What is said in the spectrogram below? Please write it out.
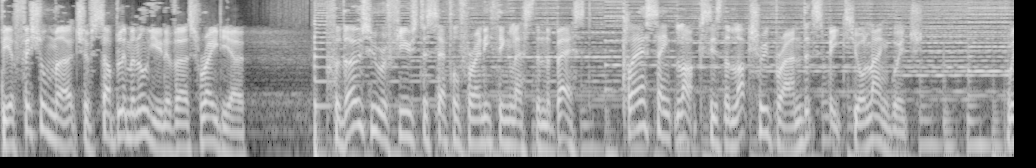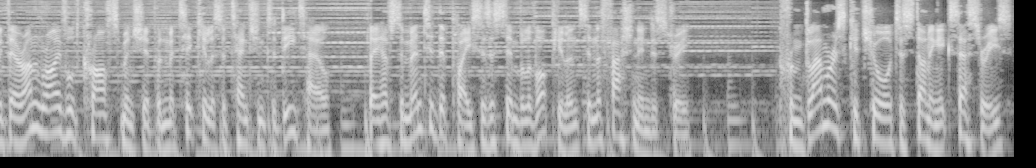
the official merch of Subliminal Universe Radio. For those who refuse to settle for anything less than the best, Claire St. Lux is the luxury brand that speaks your language. With their unrivaled craftsmanship and meticulous attention to detail, they have cemented their place as a symbol of opulence in the fashion industry. From glamorous couture to stunning accessories,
